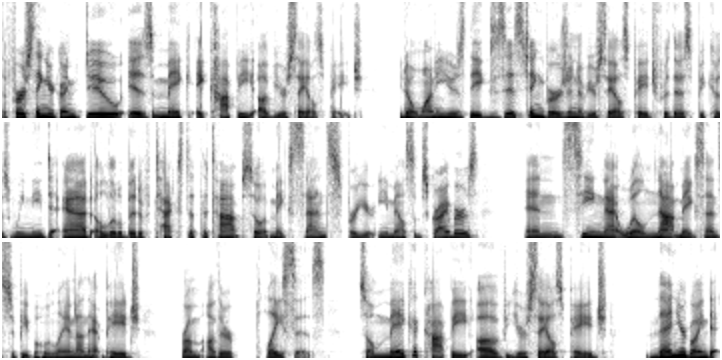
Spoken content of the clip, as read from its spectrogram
The first thing you're going to do is make a copy of your sales page. You don't want to use the existing version of your sales page for this because we need to add a little bit of text at the top so it makes sense for your email subscribers and seeing that will not make sense to people who land on that page from other places. So make a copy of your sales page. Then you're going to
